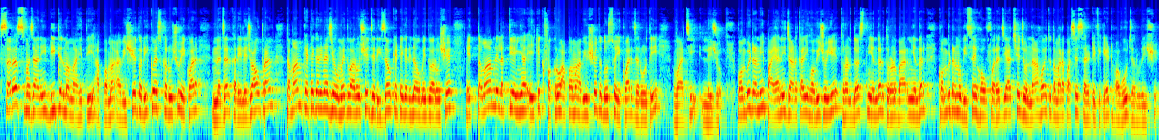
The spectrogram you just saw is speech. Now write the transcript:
સરસ મજાની ડિટેલમાં માહિતી આપવામાં આવી છે. તો રિક્વેસ્ટ કરું છું એકવાર નજર કરી લેજો. આ ઉપરાંત તમામ કેટેગરીના જે ઉમેદવારો છે, જે રિઝર્વ કેટેગરીના ઉમેદવારો છે, એ તમામને લગતી અહીંયા એક એક ફકરો આપવામાં આવ્યો છે. તો દોસ્તો એકવાર જરૂરથી વાંચી લેજો. કોમ્પ્યુટરની પાયાની જાણકારી હોવી જોઈએ. ધોરણ દસની અંદર, ધોરણ બારની અંદર કોમ્પ્યુટરનો વિષય હોવું ફરજિયાત છે. જો ના હોય તો તમારા પાસે સર્ટિફિકેટ હોવું જરૂરી છે.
